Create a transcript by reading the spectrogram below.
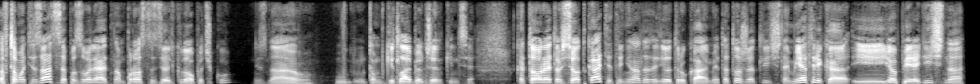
автоматизация позволяет нам просто сделать кнопочку, не знаю, в, там, в GitLab, в Jenkins, которая это все откатит, и не надо это делать руками. Это тоже отличная метрика, и ее периодично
